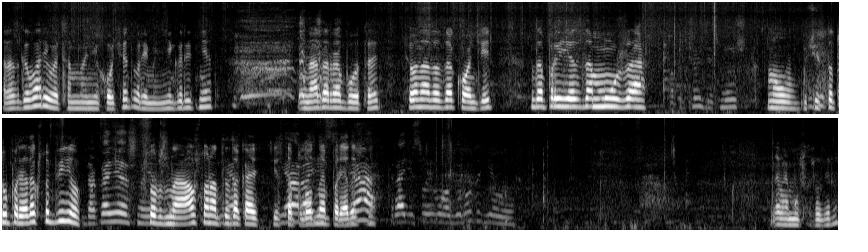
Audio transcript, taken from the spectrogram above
Разговаривать со мной не хочет, времени говорит нет. Надо работать, все надо закончить до приезда мужа. А при чем здесь муж? Ну, чистоту, порядок, чтоб видел. Да, конечно. я Чтоб всё- знал, что она ты Я- такая я чистоплотная, ради порядочная. себя, ради своего огорода делаю. Давай мусор уберу.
